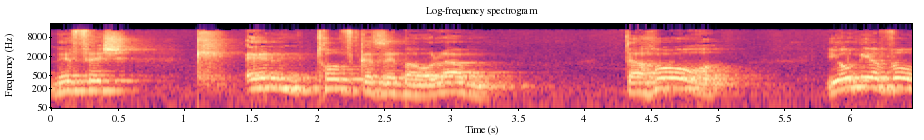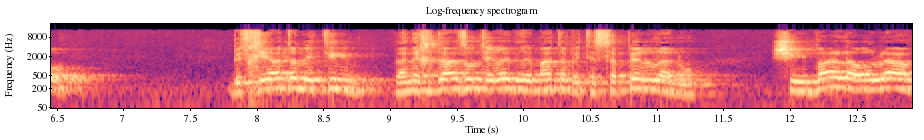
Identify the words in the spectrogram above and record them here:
נפש. אין טוב כזה בעולם. טהור, יום יבוא, בתחיית המתים, והנכדה הזאת תרד למטה ותספר לנו שהיא באה לעולם,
